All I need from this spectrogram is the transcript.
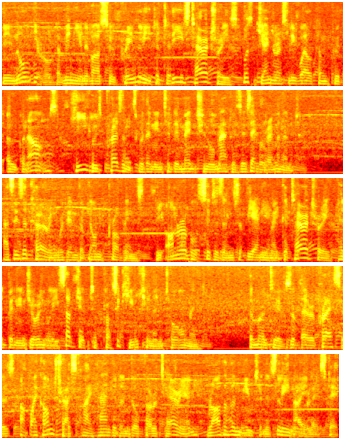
The inaugural dominion of our supreme leader to these territories was generously welcomed with open arms, he whose presence within interdimensional matters is ever eminent. As is occurring within the Beyond province, the honorable citizens of the Animaker territory had been enduringly subject to prosecution and torment. The motives of their oppressors are by contrast high-handed and authoritarian, rather than mutinously nihilistic.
